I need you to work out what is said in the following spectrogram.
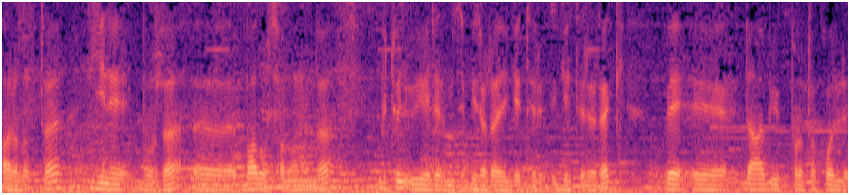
Aralık'ta yine burada e, Balo Salonu'nda bütün üyelerimizi bir araya getir, getirerek ve e, daha büyük protokolle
